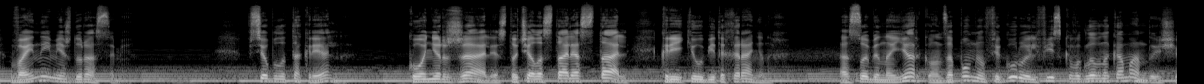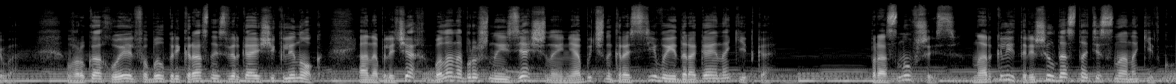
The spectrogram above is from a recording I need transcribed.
войны между расами. Все было так реально. Кони ржали, стучала сталь о сталь, крики убитых и раненых. Особенно ярко он запомнил фигуру эльфийского главнокомандующего. В руках у эльфа был прекрасный сверкающий клинок, а на плечах была наброшена изящная, необычно красивая и дорогая накидка. Проснувшись, Нарклит решил достать из сна накидку.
